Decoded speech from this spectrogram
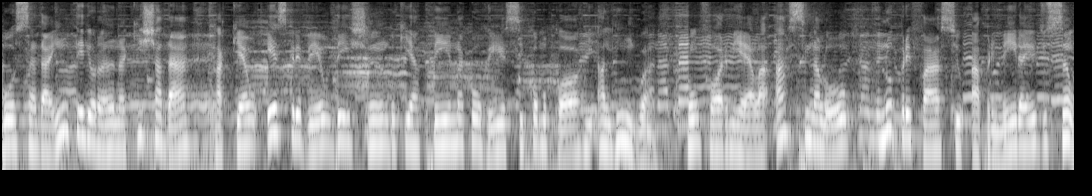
Moça da interiorana Quixadá, Raquel escreveu deixando que a pena corresse como corre a língua, conforme ela assinalou no prefácio à primeira edição,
